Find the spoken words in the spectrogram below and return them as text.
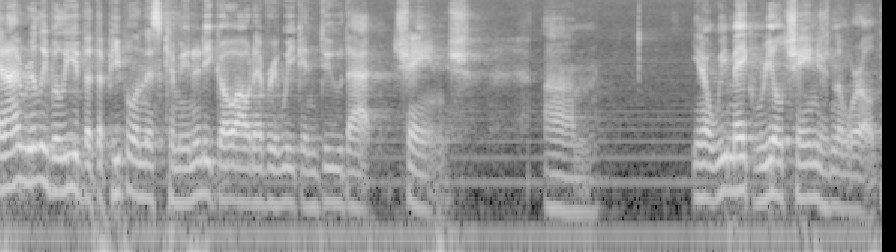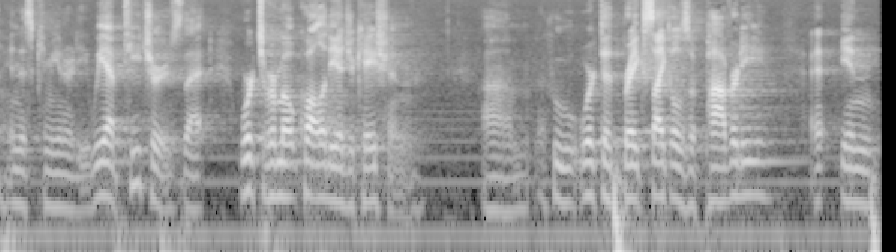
And I really believe that the people in this community go out every week and do that change. Um, you know, we make real change in the world in this community. We have teachers that work to promote quality education. Um, who work to break cycles of poverty in,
